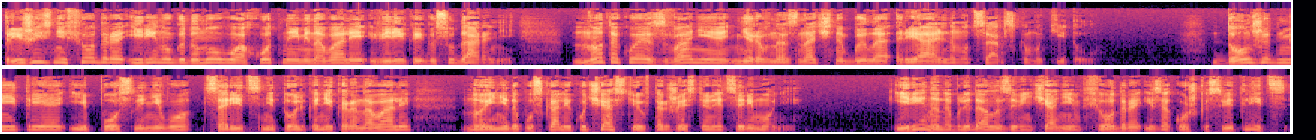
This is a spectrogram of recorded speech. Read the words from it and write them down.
При жизни Федора Ирину Годунову охотно именовали «великой государыней», но такое звание неравнозначно было реальному царскому титулу. До Дмитрия и после него цариц не только не короновали, но и не допускали к участию в торжественной церемонии. Ирина наблюдала за венчанием Федора из окошка светлицы.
